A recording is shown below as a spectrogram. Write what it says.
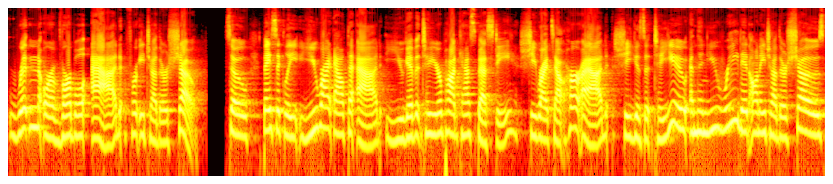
written or a verbal ad for each other's show. So basically, you write out the ad, you give it to your podcast bestie, she writes out her ad, she gives it to you, and then you read it on each other's shows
